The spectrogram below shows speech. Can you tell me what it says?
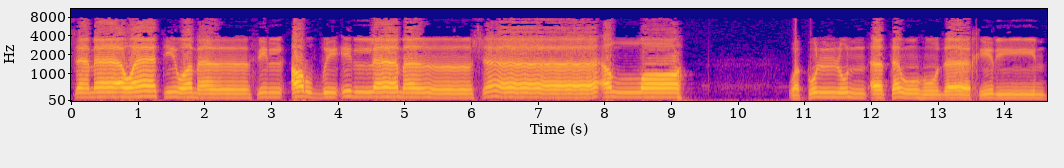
السماوات ومن في الأرض إلا من شاء الله وكل أتوه داخرين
